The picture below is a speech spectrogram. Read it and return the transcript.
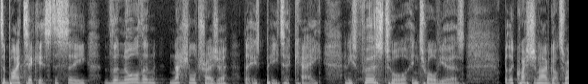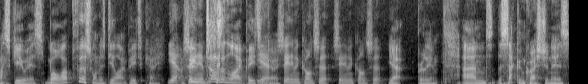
to buy tickets to see the Northern National Treasure that is Peter Kay and his first tour in 12 years. But the question I've got to ask you is well, the first one is do you like Peter Kay? Yeah, I've Who seen him. doesn't like Peter yeah, Kay? seen him in concert. Seen him in concert. Yeah, brilliant. And the second question is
